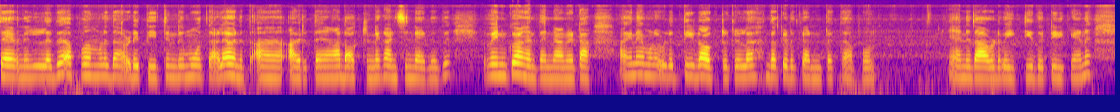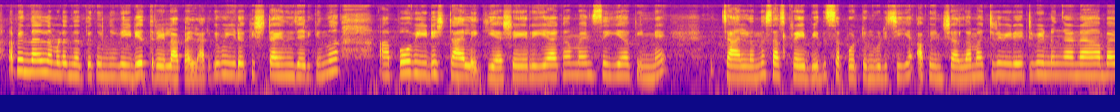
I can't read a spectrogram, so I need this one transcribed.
സേവനിലുള്ളത് അപ്പോൾ നമ്മൾ ഇത് അവിടെ എത്തിയിട്ടുണ്ട്. മൂത്താളെ അവന് അവിടുത്തെ ആ ഡോക്ടറിനെ കാണിച്ചിട്ടുണ്ടായിരുന്നത് അപ്പോൾ എനിക്കും അങ്ങനെ തന്നെയാണ് കേട്ടോ. അങ്ങനെ നമ്മളിവിടെ എത്തി ഡോക്ടർക്കുള്ള ഇതൊക്കെ എടുക്കാനിട്ടൊക്കെ. അപ്പോൾ ഞാനിത് അവിടെ വെയിറ്റ് ചെയ്തിട്ടിരിക്കുകയാണ്. അപ്പോൾ എന്തായാലും നമ്മുടെ ഇന്നത്തെ കുഞ്ഞ് വീഡിയോ ഇത്രയേ ഉള്ളൂ. അപ്പോൾ എല്ലാവർക്കും വീഡിയോ ഒക്കെ ഇഷ്ടമായെന്ന് വിചാരിക്കുന്നു. അപ്പോൾ വീഡിയോ ഇഷ്ടമായി ലൈക്ക് ചെയ്യുക ഷെയർ ചെയ്യുക കമന്റ്സ് ചെയ്യുക. പിന്നെ ചാനലൊന്ന് സബ്സ്ക്രൈബ് ചെയ്ത് സപ്പോർട്ടും കൂടി ചെയ്യുക. അപ്പോൾ ഇൻഷാല്ല മറ്റൊരു വീഡിയോ ആയിട്ട് വീണ്ടും കാണാം. ബൈ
